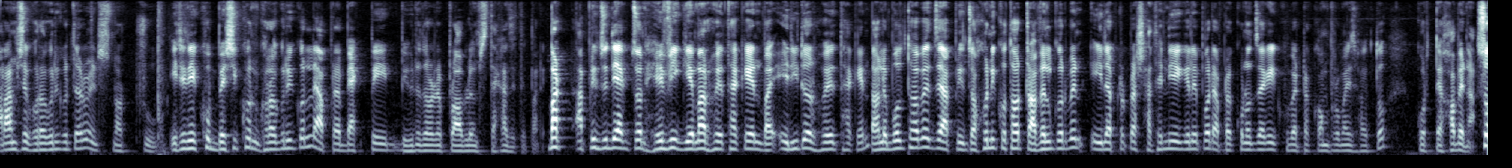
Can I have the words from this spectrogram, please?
আরামসে ঘোরাঘুরি করতে পারবেন ইটস নট ট্রু এটা নিয়ে খুব বেশিক্ষণ ঘোরাঘুরি করলে আপনার ব্যাক পেইন বিভিন্ন ধরনের প্রবলেমস দেখা যেতে পারে। বাট আপনি যদি একজন হেভি গেমার হয়ে থাকেন বা এডিটর হয়ে থাকেন, তাহলে বলতে হবে যে আপনি যখনই কোথাও ট্রাভেল করবেন, এই ল্যাপটপটা সাথে নিয়ে গেলে পরে আপনার কোনো জায়গায় খুব একটা কম্প্রোমাইজ হয়তো করতে হবে না। So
